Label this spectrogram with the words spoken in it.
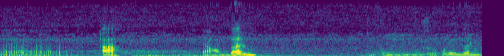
Euh, ah, il y a un ballon. Bonjour le ballon.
